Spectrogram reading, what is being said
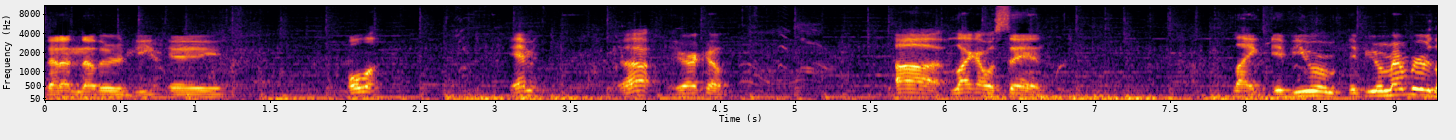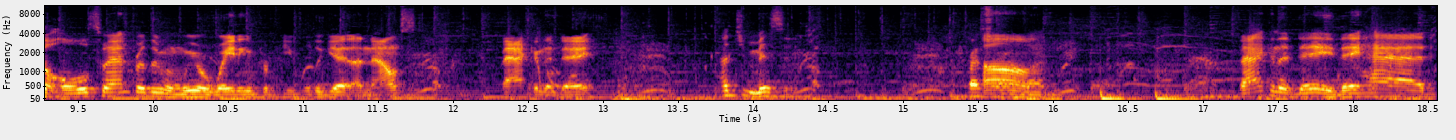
that another DK? Hold on. Damn it. Ah, here I come. Uh, like I was saying, like if you if you remember the old Smash Brothers when we were waiting for people to get announced back in the day, how'd you miss it? Press Um, button. Back in the day, they had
